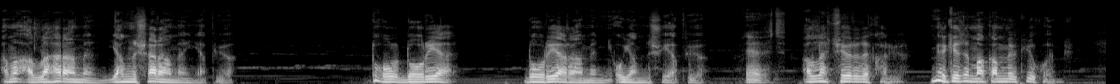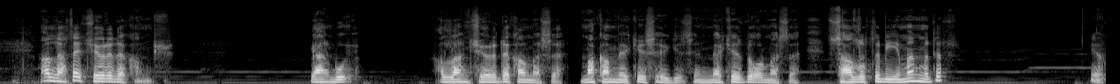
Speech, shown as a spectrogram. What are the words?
Ama Allah'a rağmen, yanlışa rağmen yapıyor. Doğru, doğruya, doğruya rağmen o yanlışı yapıyor. Evet. Allah çevrede kalıyor. Merkeze makam mevkiyi koymuş. Allah da çevrede kalmış. Yani bu Allah'ın çevrede kalması, makam mevki sevgisinin merkezde olması sağlıklı bir iman mıdır? Yok.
